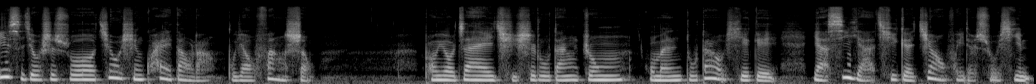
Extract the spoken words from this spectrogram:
意思就是说，救星快到了，不要放手。朋友在启示录当中，我们读到写给亚细亚七个教会的书信，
